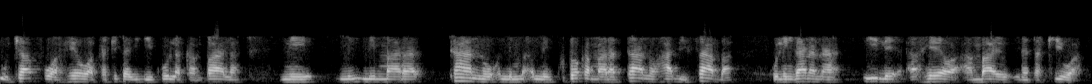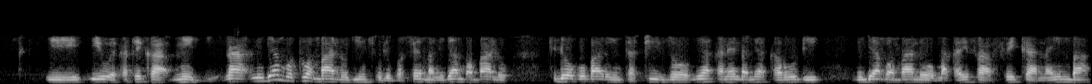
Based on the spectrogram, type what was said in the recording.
uchafu wa hewa katika jiji kuu la Kampala ni, ni, ni mara tano ni, ni kutoka mara tano hadi saba kulingana na ile hewa ambayo inatakiwa i, iwe katika miji, na ni jambo tu ambalo jinsi ulivyosema, ni jambo ambalo kidogo bado ni tatizo, miaka naenda miaka rudi. Ni jambo ambalo mataifa ya Afrika yanaimba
